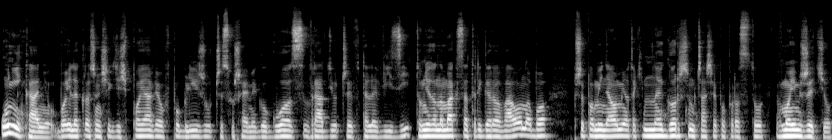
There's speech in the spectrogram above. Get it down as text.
unikaniu, bo ilekroć on się gdzieś pojawiał w pobliżu, czy słyszałem jego głos w radiu, czy w telewizji, to mnie to na maksa triggerowało, no bo przypominało mi o takim najgorszym czasie po prostu w moim życiu.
